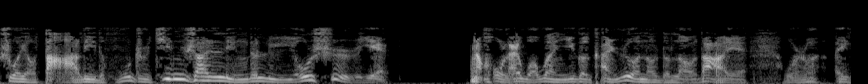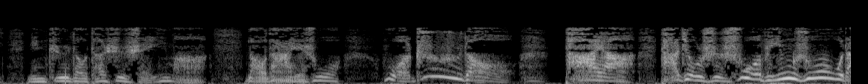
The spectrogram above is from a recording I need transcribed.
说要大力的扶持金山岭的旅游事业。那后来我问一个看热闹的老大爷，我说：“哎，您知道他是谁吗？”老大爷说：“我知道。”他呀，他就是说评书的。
